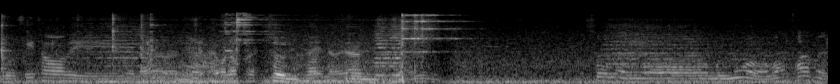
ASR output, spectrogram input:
sử dụng phi tho thì là chỉnh hai con lốc sơn Đây, nói ra. sơn sơn này ờ, mình mua ở võ pháp này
